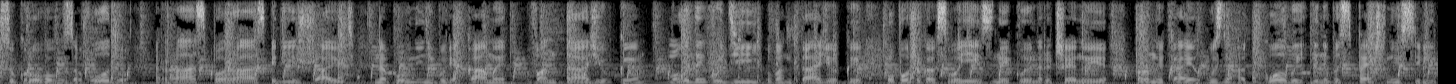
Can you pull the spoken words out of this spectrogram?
цукрового заводу раз по раз під'їжджають наповнені буряками вантажівки. Молодий водій вантажівки у пошуках своєї зниклої нареченої проникає у загадковий і небезпечний світ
